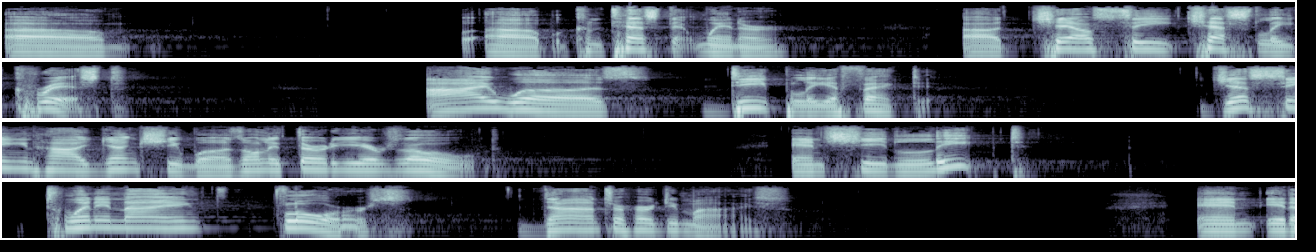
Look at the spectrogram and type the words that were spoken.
Um, uh, contestant winner, uh, Chelsea Cheslie Kryst, I was deeply affected. Just seeing how young she was, only 30 years old. And she leaped 29 floors down to her demise. And it,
